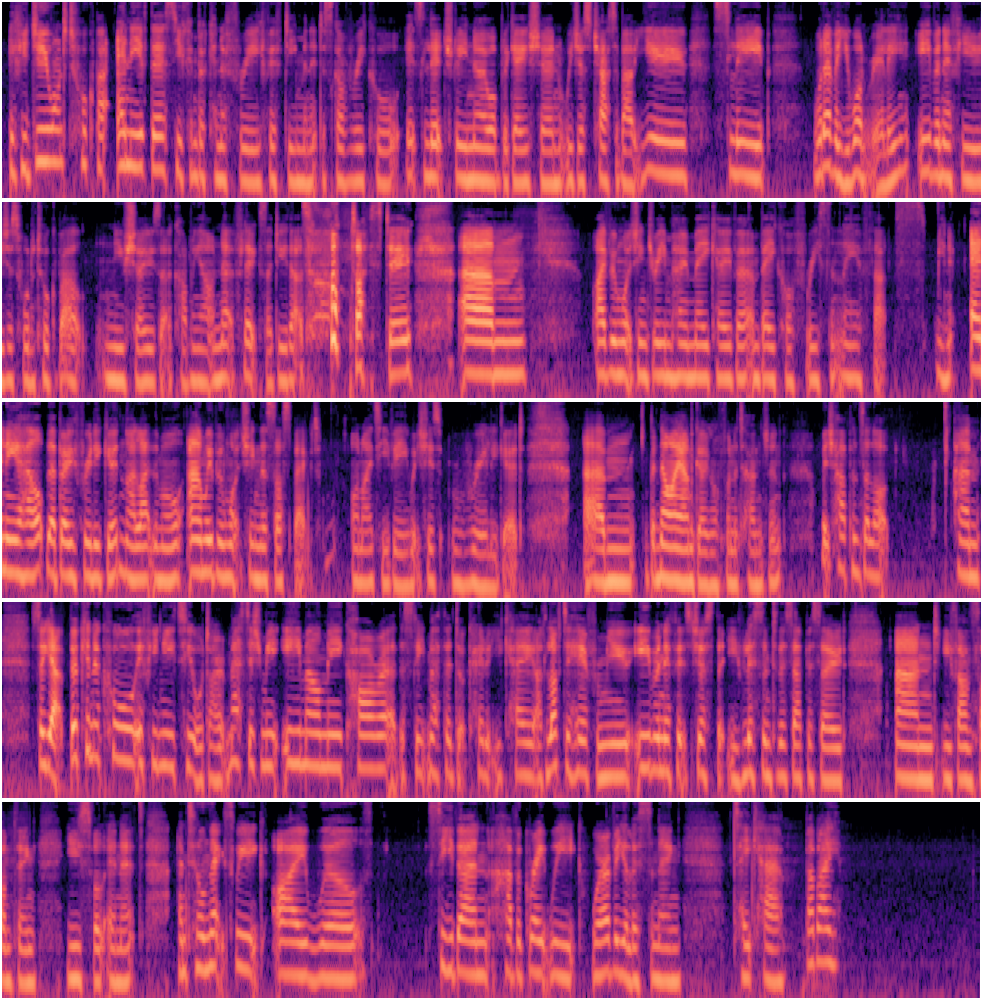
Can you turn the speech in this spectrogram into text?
If you do want to talk about any of this, you can book in a free 15 minute discovery call. It's literally no obligation. We just chat about you, sleep, whatever you want, really. Even if you just want to talk about new shows that are coming out on Netflix, I do that sometimes too. Um, I've been watching Dream Home Makeover and Bake Off recently, if that's you know any help. They're both really good and I like them all. And we've been watching The Suspect on ITV, which is really good. Um, but now I am going off on a tangent, which happens a lot. Um, so yeah, book in a call if you need to, or direct message me, email me, cara at thesleepmethod.co.uk. I'd love to hear from you, even if it's just that you've listened to this episode and you found something useful in it. Until next week, I will see you then. Have a great week wherever you're listening. Take care. Bye bye.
